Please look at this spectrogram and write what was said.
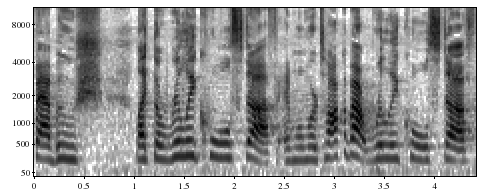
faboosh, like the really cool stuff. And when we're talking about really cool stuff,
